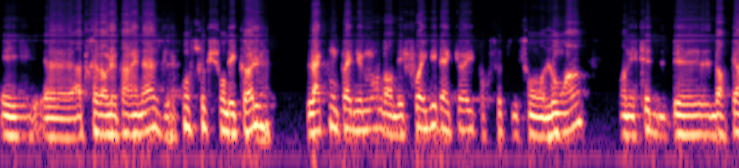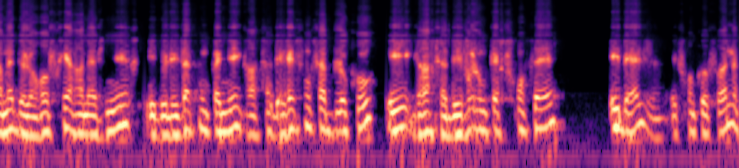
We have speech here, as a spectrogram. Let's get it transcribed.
Et à travers le parrainage, la construction d'écoles, l'accompagnement dans des foyers d'accueil pour ceux qui sont loin, on essaie de leur permettre de leur offrir un avenir et de les accompagner grâce à des responsables locaux et grâce à des volontaires français et belges et francophones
